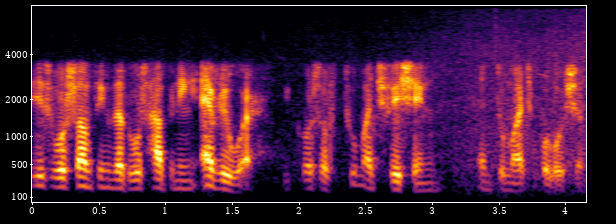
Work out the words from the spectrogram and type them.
this was something that was happening everywhere because of too much fishing and too much pollution.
